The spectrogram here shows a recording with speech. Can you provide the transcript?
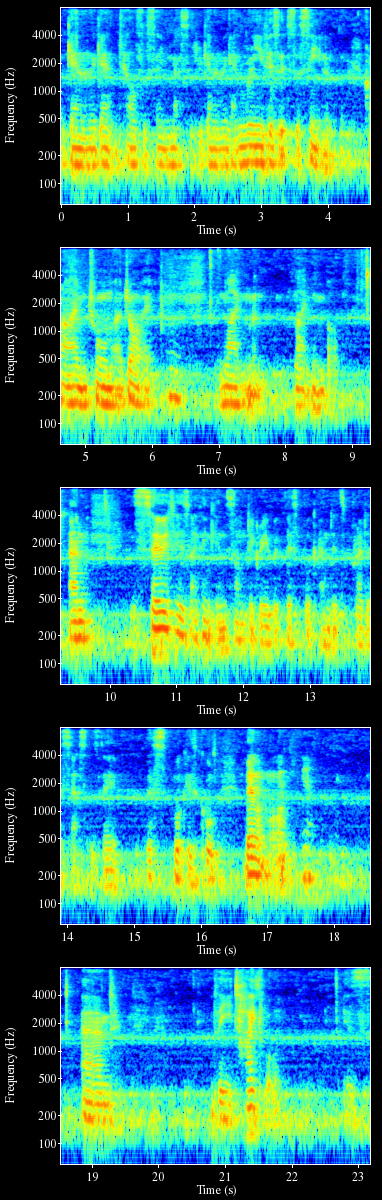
again and again, tells the same message again and again, revisits the scene of the crime, trauma, joy, enlightenment, lightning bolt. And so it is, I think, in some degree with this book and its predecessors. They, this book is called Belomor, Yeah. and the title is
